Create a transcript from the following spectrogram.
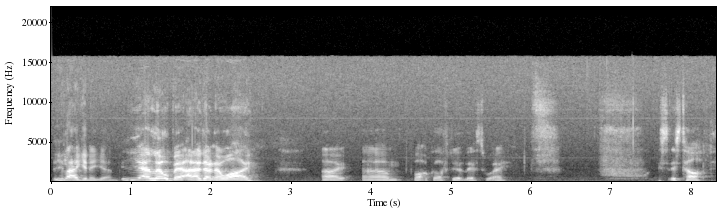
Are you lagging again? yeah, a little bit, and I don't know why. Alright, um, fuck, we'll have to do it this way. It's, it's tough.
